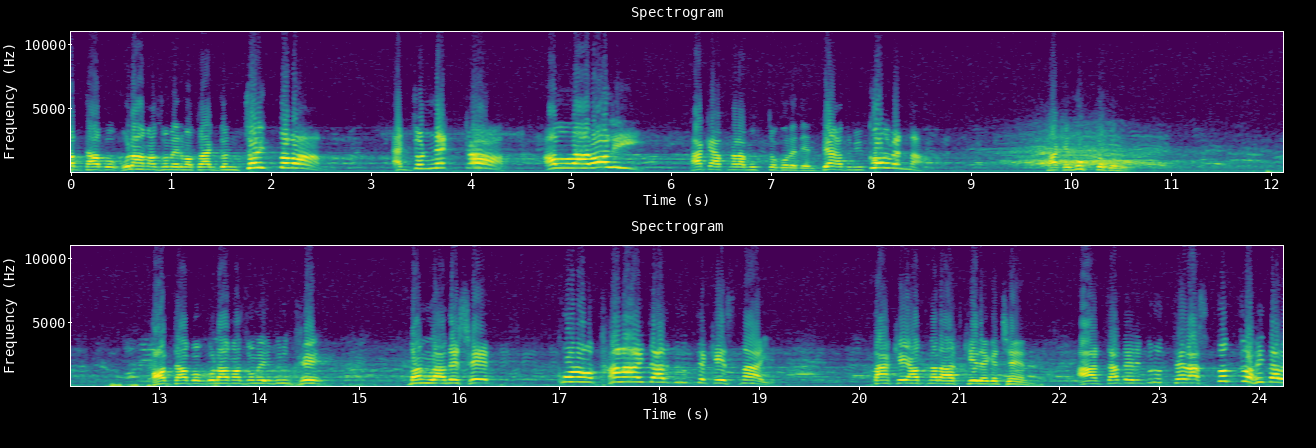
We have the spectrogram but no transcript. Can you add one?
অধ্যাপক গোলাম আজমের মতো একজন চরিত্রবান, একজন নেককা আল্লাহর অলি তাকে আপনারা মুক্ত করে দেন। বেয়াদবি করবেন না। তাকে মুক্ত করুন। অধ্যাপক গোলাম আজমের বিরুদ্ধে বাংলাদেশের কোন থানায় যার বিরুদ্ধে কেস নাই, তাকে আপনারা আটকে রেখেছেন। আর যাদের বিরুদ্ধে রাষ্ট্রদ্রোহিতার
